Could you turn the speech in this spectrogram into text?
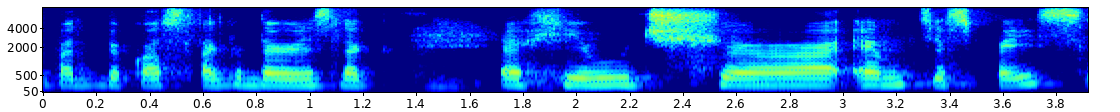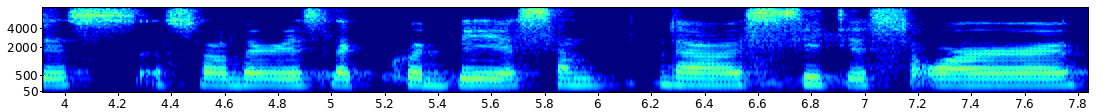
But because like there is like a huge uh, empty spaces so there is like could be some uh, cities or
